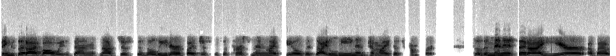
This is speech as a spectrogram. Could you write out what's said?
things that I've always done, not just as a leader, but just as a person in my field, is I lean into my discomfort. So, the minute that I hear about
